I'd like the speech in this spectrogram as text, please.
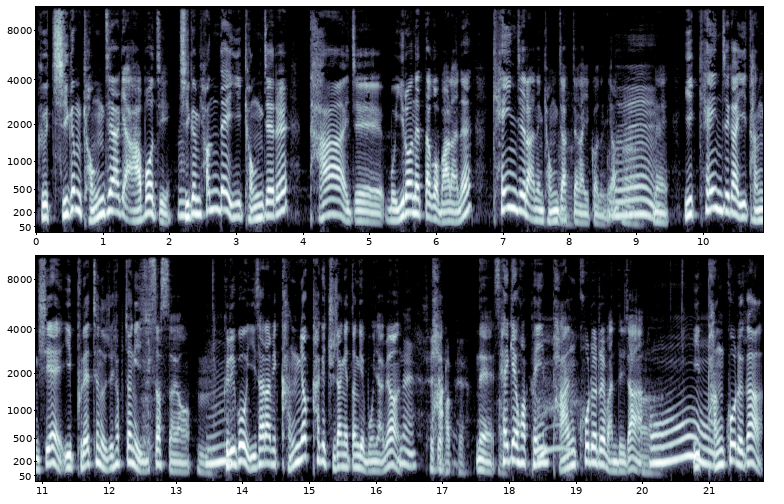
그 지금 경제학의 아버지, 지금 현대 이 경제를 다 이제 뭐 이뤄냈다고 말하는 케인즈라는 경제학자가 있거든요. 네. 네. 이 케인즈가 이 당시에 이 브레튼 우즈 협정이 있었어요. 그리고 이 사람이 강력하게 주장했던 게 뭐냐면 네. 세계 화폐. 네, 세계 화폐인 반코르를 만들자. 오. 이 방코르가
